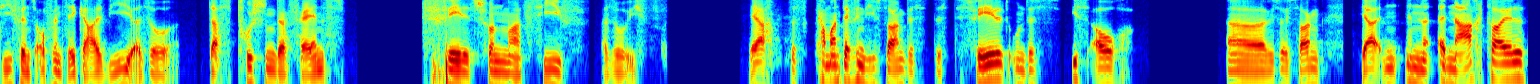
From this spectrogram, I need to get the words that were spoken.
Defense, Offense, egal wie, also das Pushen der Fans fehlt schon massiv. Also ich, ja, das kann man definitiv sagen, das, das, das fehlt und das ist auch, äh, wie soll ich sagen, ja, ein, ein Nachteil,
